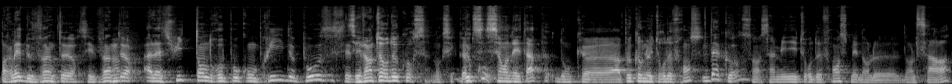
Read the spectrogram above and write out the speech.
parlait de 20 heures. C'est 20 hein heures à la suite, temps de repos compris, de pause C'est 20 heures de course. Donc, c'est comme c'est en étape. Donc, un peu comme le Tour de France. D'accord. C'est un mini Tour de France, mais dans le, dans le Sahara.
